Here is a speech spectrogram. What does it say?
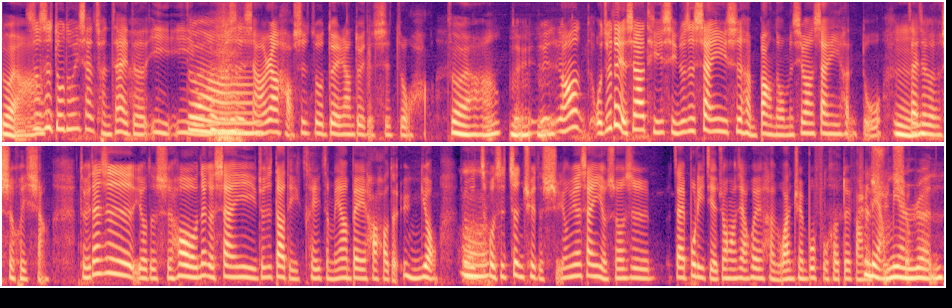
对啊，就是多多益善存在的意义。对啊，就是想要让好事做对，让对的事做好。对啊，对。嗯、然后我觉得也是要提醒，就是善意是很棒的，我们希望善意很多，在这个社会上。嗯、对，但是有的时候那个善意就是到底可以怎么样被好好的运用，或或是正确的使用？因为善意有时候是。在不理解的状况下，会很完全不符合对方的需求。是两面刃，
